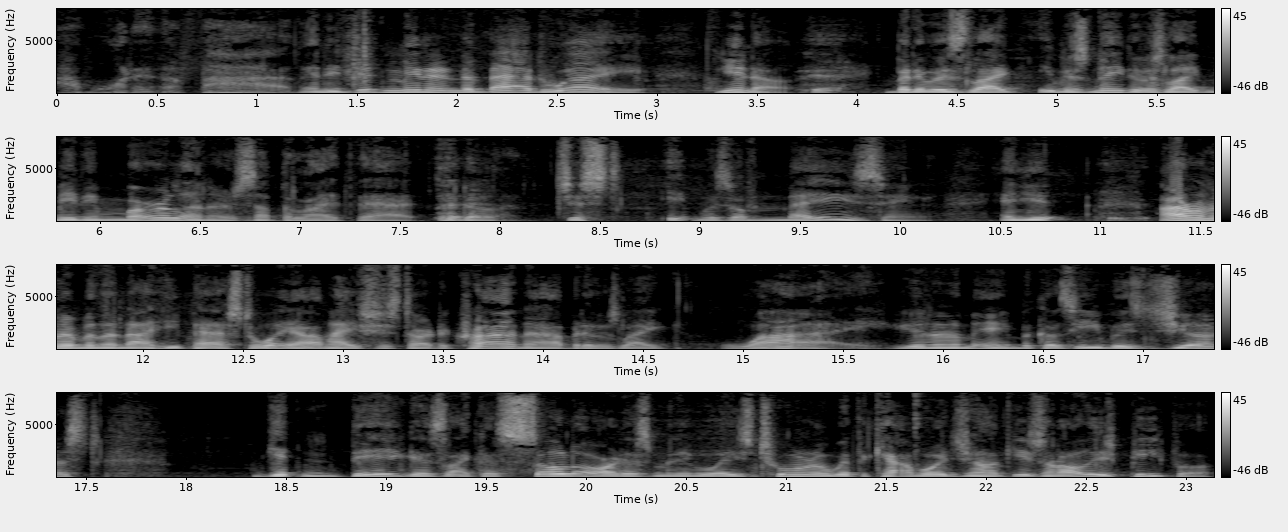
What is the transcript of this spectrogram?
I wanted a five, and he didn't mean it in a bad way, you know. Yeah. But it was like it was neat. It was like meeting Merlin or something like that. You know, just it was amazing. And you, I remember the night he passed away. I'm actually starting to cry now. But it was like, why? You know what I mean? Because he was just getting big as like a solo artist in many ways, touring with the Cowboy Junkies and all these people.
